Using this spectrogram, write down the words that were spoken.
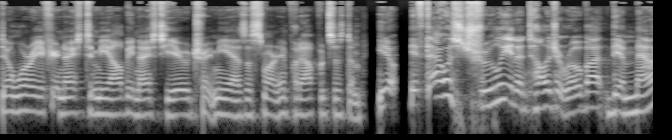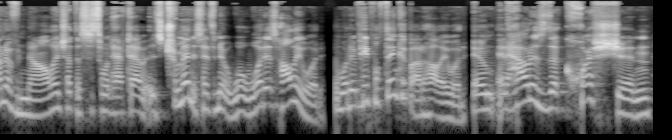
Don't worry, if you're nice to me, I'll be nice to you. Treat me as a smart input output system. You know, if that was truly an intelligent robot, the amount of knowledge that the system would have to have is tremendous. Have to know, well, what is Hollywood? What do people think about Hollywood? And, and how does the question,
